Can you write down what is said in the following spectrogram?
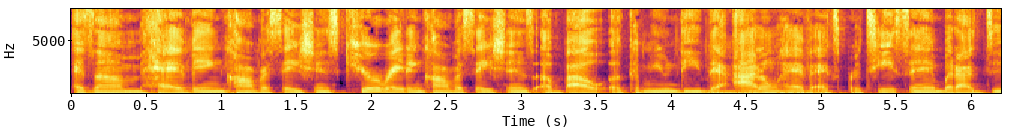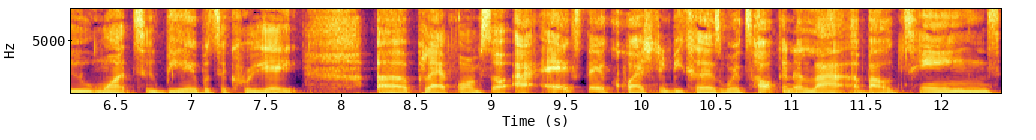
as I'm having conversations, curating conversations about a community that I don't have mm-hmm. expertise in, but I do want to be able to create a platform. So I asked that question because we're talking a lot about teens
